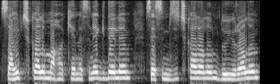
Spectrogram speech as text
Sahip çıkalım, mahkemesine gidelim. Sesimizi çıkaralım, duyuralım.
